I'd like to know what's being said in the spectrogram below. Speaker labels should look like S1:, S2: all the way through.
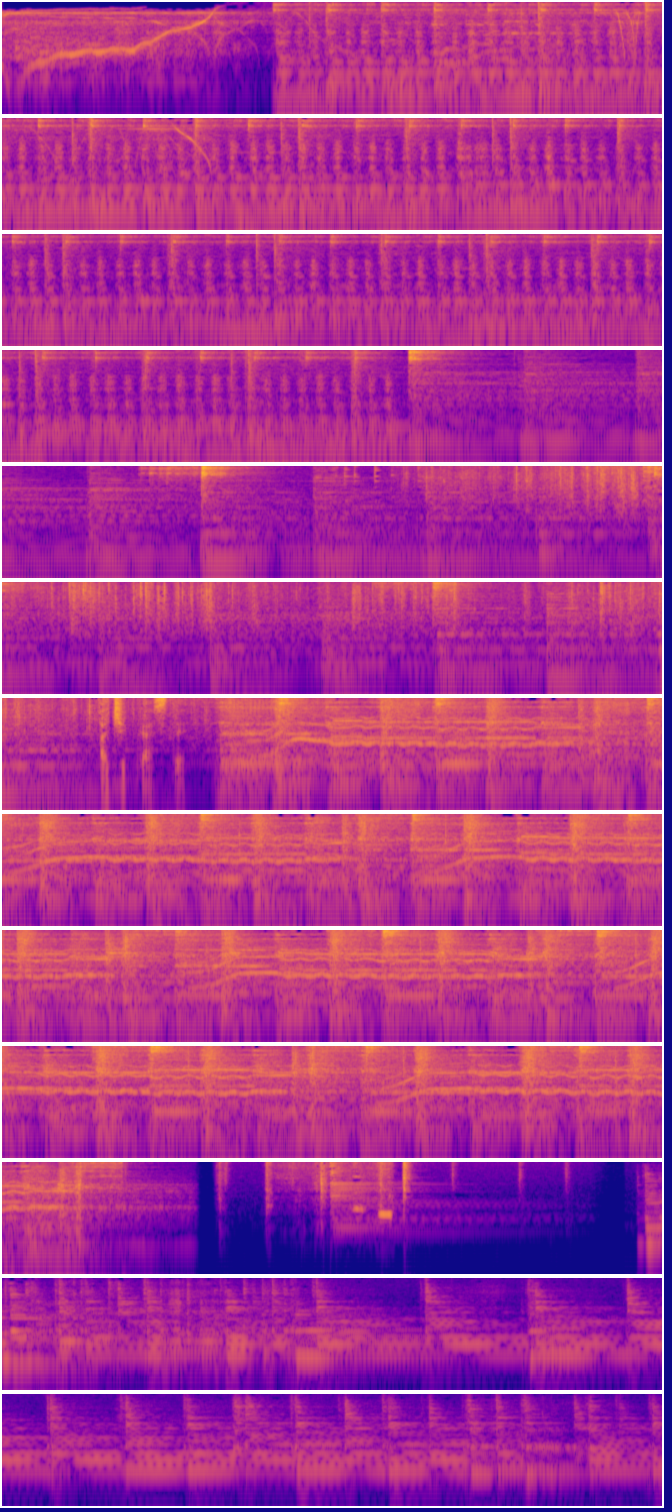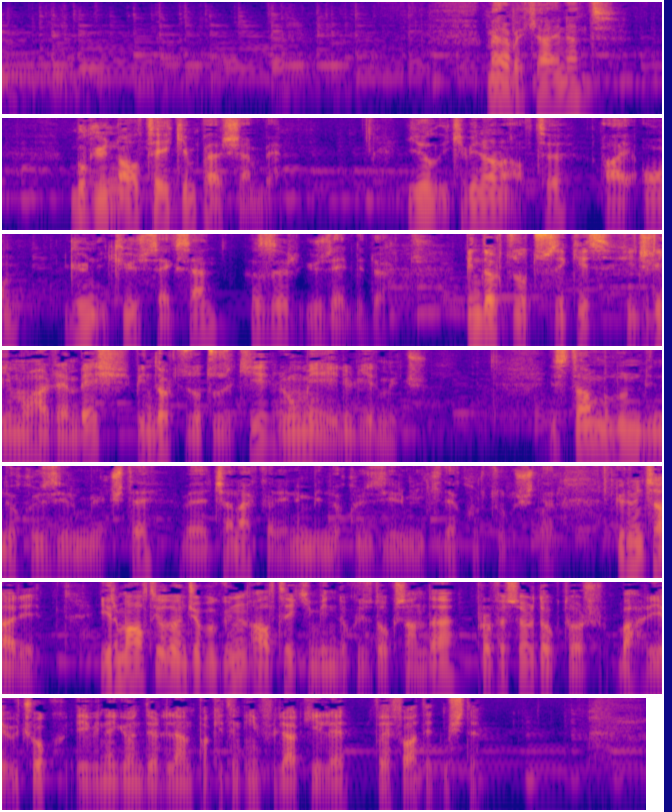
S1: Oh! Açık Gazete
S2: Merhaba Kainat. Bugün 6 Ekim Perşembe. Yıl 2016, ay 10, gün 280, Hızır 154.
S3: 1438 Hicri Muharrem 5, 1432 Rumi Eylül 23.
S2: İstanbul'un 1923'te ve Çanakkale'nin 1922'de kurtuluşları.
S3: Günün tarihi 26 yıl önce bugün 6 Ekim 1990'da Profesör Doktor Bahriye Üçok evine gönderilen paketin infilakiyle vefat etmişti.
